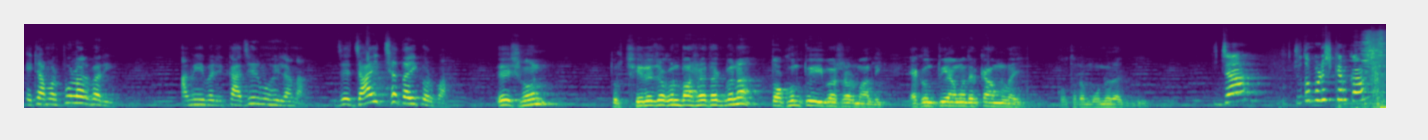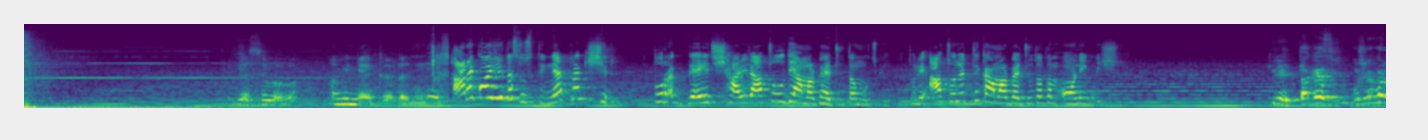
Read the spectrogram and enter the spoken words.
এটা আমার পোলার বাড়ি। আমি এই বাড়ির কাজের মহিলা না। যে যা ইচ্ছা তাই করবা। এই শোন তোর ছেলে যখন বাসায় থাকবে না তখন তুই এই বাসার মালিক। এখন তুই আমাদের কামলাই কথাটা মনে রাখবি। যা জুতো পরিষ্কার কর। ঠিক আছে বাবা আমি ন্যাকড়াটা নিয়ে আরে কই যেতেছিস তুই? ন্যাকড়া কিসের? তোর এই শাড়ির আঁচল দিয়ে আমার ভাইয়ের জুতা মুছবি। তোর এই আঁচলের থেকে আমার ভাইয়ের জুতার দাম অনেক বেশি। কিরে তাকে বসে কর।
